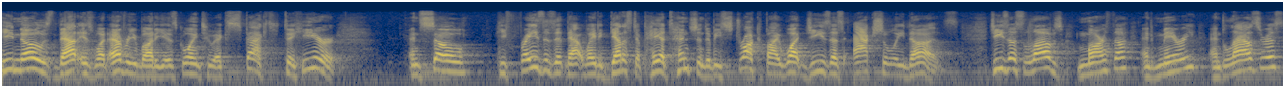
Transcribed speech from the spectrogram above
He knows that is what everybody is going to expect to hear. And so he phrases it that way to get us to pay attention, to be struck by what Jesus actually does. Jesus loves Martha and Mary and Lazarus,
